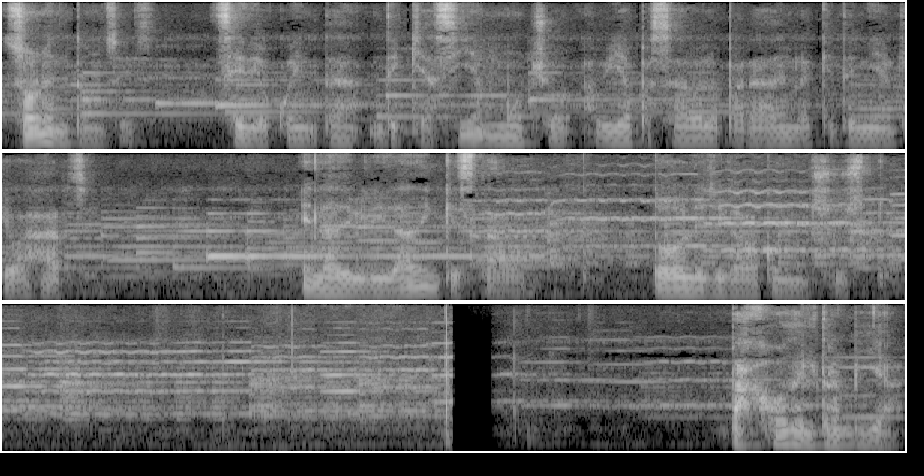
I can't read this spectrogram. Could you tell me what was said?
Solo entonces se dio cuenta de que hacía mucho había pasado la parada en la que tenía que bajarse en la debilidad en que estaba, todo le llegaba con un susto. Bajó del tranvía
